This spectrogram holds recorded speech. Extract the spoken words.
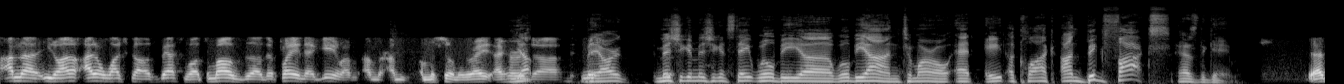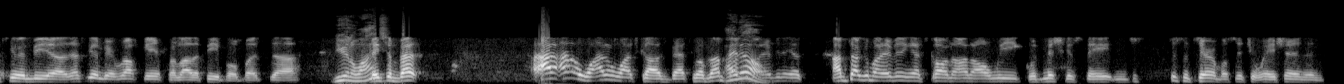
I'm not. You know, I don't, I don't watch college basketball. Tomorrow's uh, they're playing that game. I'm I'm I'm, I'm assuming, right? I heard. Yep. Uh, they are michigan michigan state will be uh will be on tomorrow at eight o'clock on big fox has the game That's gonna be uh, that's gonna be a rough game for a lot of people. But uh, you gonna watch make the bet. I, I don't. I don't watch college basketball, but I'm I talking know. about everything that's. I'm talking about everything that's gone on all week with Michigan State and just just a terrible situation. And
